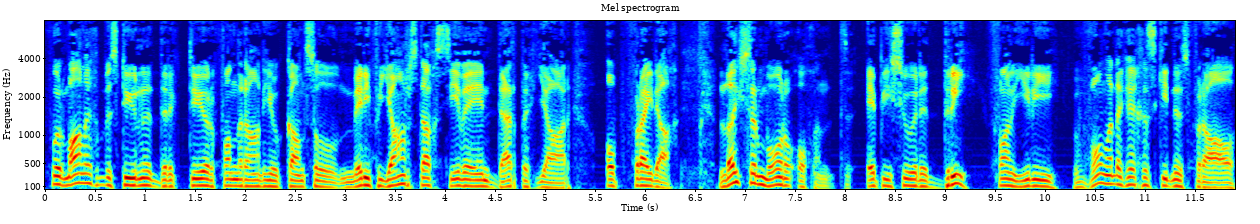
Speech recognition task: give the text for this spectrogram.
voormalige bestuurende direkteur van Radio Kansel met die verjaarsdag 37 jaar op Vrydag. Luister môreoggend episode 3 van hierdie wonderlike geskiedenisverhaal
